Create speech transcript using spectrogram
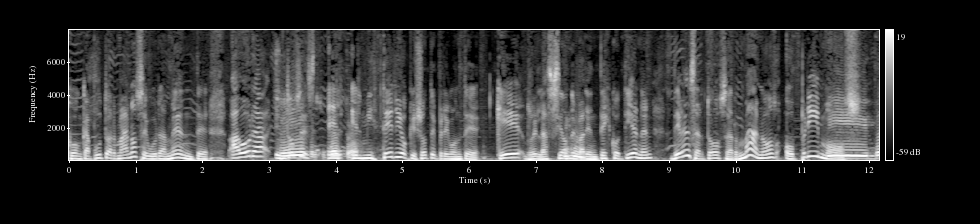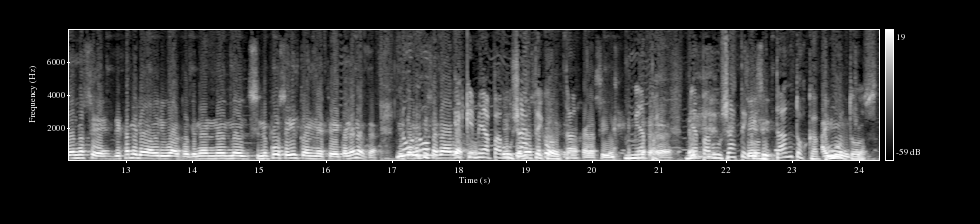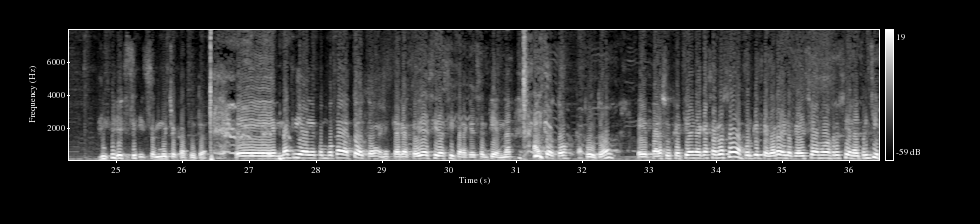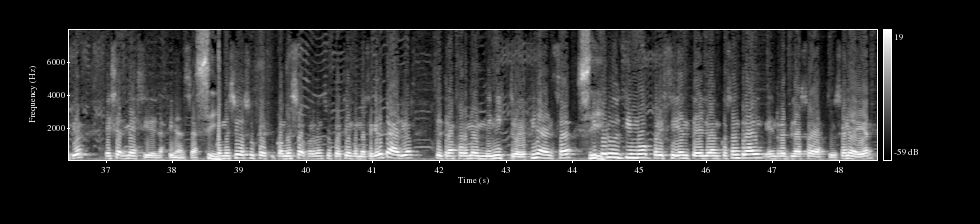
con Caputo hermano seguramente. Ahora, entonces, el, misterio que yo te pregunté, ¿qué relación de parentesco tienen? ¿Deben ser todos hermanos o primos? Y, bueno, no sé, déjamelo averiguar, porque no, no, no, no puedo seguir con, este, con la nota. Me no, no, es que me apabullaste este, con me, me, apabullaste con tantos caputos. sí, son muchos caputos. Eh, Macri había convocado a Toto, en este caso, voy a decir así para que se entienda, a Toto, Caputo, eh, para su gestión en la Casa Rosada, porque te acordás de lo que decíamos recién al principio, es el Messi de las finanzas. Comenzó, su, comenzó perdón, su gestión como secretario, se transformó en ministro de Finanzas y por último presidente del Banco Central en reemplazo a Sturzenegger.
